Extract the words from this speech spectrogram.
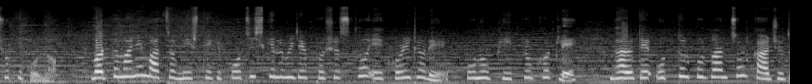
ঝুঁকিপূর্ণ। বর্তমানে মাত্র বিশ থেকে পঁচিশ কিলোমিটার প্রশস্ত এই করিডোরে কোনো ভিত্রু ঘটলে ভারতের উত্তর পূর্বাঞ্চল কার্যত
